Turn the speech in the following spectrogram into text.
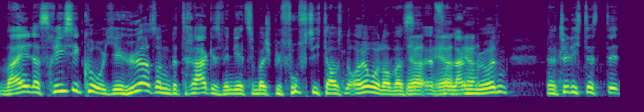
weil das Risiko, je höher so ein Betrag ist, wenn die jetzt zum Beispiel 50.000 Euro oder was Ja, äh, verlangen ja. würden, natürlich das, das,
